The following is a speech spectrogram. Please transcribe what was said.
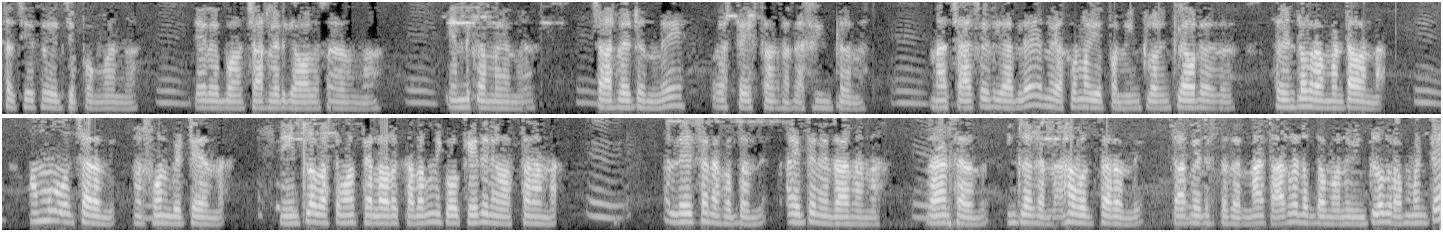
సార్ చేసా ఏం చెప్పమ్మా అన్న. ఉమ్, వేరే చాక్లెట్ కావాలా సార్ అన్నా? ఉమ్, ఎందుకు అమ్మాయి అన్న చాక్లెట్ ఉంది వస్తే ఇస్తాను సార్ అక్కడ ఇంట్లో నా చాక్లెట్ కాదులే నువ్వు ఎక్కడున్నావు చెప్పాను ఇంట్లో ఇంట్లో ఎవరు లేరు. సరే ఇంట్లోకి రమ్మంటావు అన్న. అమ్మ వచ్చారు అంది. మరి ఫోన్ పెట్టేయన్న నీ ఇంట్లోకి వస్తే మాత్రం తెల్లవారు కథలు నీకు ఓకే అయితే నేను వస్తానన్నా. లేదు సార్ నాకు వద్దంది అయితే నేను రానన్నా రాను సార్ అంది. ఇంట్లోకి అన్నా. "ఆ, వద్దు సార్ అంది. చాక్లెట్ ఇస్తా సార్. నా చాక్లెట్ వద్దమ్మా నువ్వు ఇంట్లోకి రమ్మంటే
